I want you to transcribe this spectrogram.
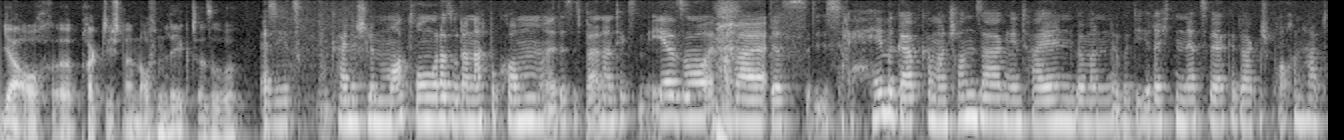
ja auch äh, praktisch dann offenlegt? Also, also jetzt keine schlimmen Morddrohungen oder so danach bekommen. Das ist bei anderen Texten eher so. Aber dass es Häme gab, kann man schon sagen, in Teilen, wenn man über die rechten Netzwerke da gesprochen hat.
